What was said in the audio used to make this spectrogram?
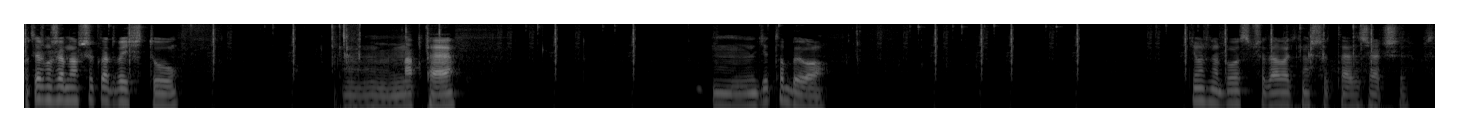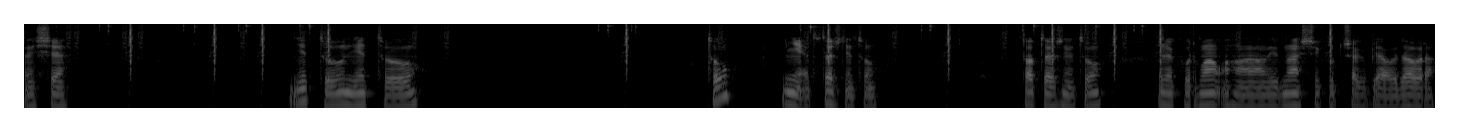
Bo też możemy na przykład wejść tu. Mm, na P. Mm, gdzie to było? Można było sprzedawać nasze te rzeczy? W sensie... Nie tu, nie tu. Tu? Nie, to też nie tu. To też nie tu. Ile kur mam? Aha, 11 kurczak biały, dobra.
